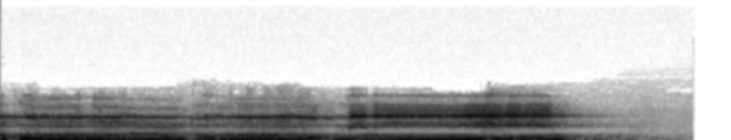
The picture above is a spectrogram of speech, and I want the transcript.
كنتم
